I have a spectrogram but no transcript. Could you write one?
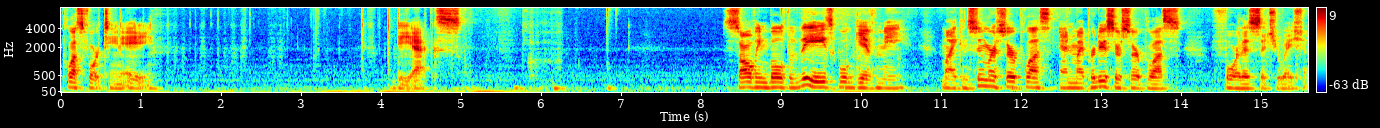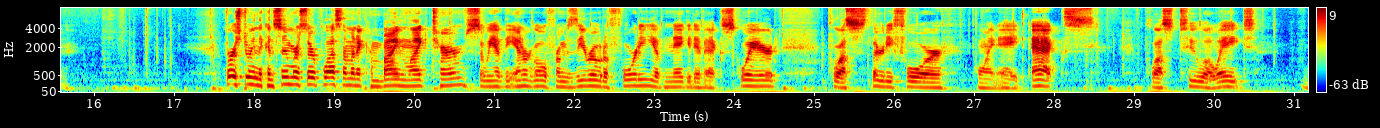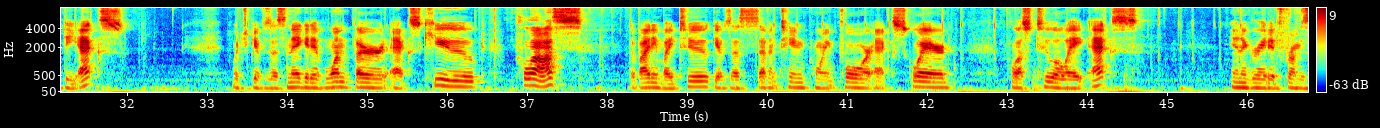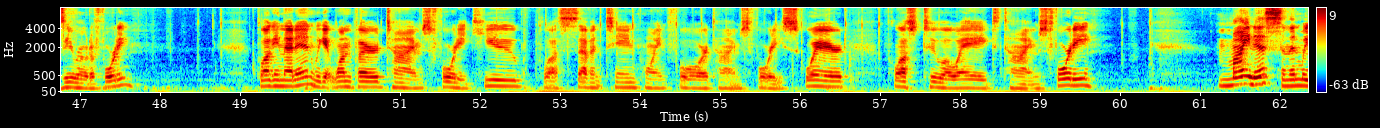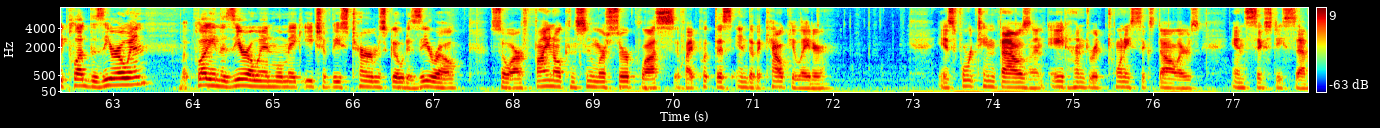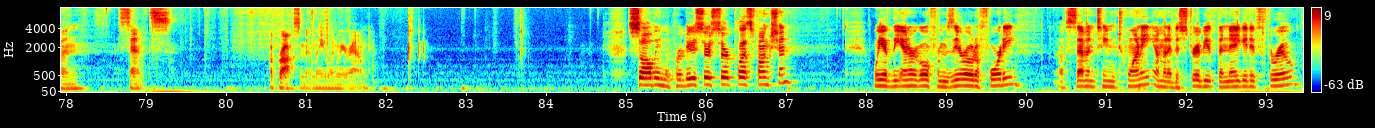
plus 1480 dx. Solving both of these will give me my consumer surplus and my producer surplus for this situation. First, doing the consumer surplus, I'm going to combine like terms. So we have the integral from 0 to 40 of negative x squared plus 34.8x plus 208 dx, which gives us negative 1 third x cubed plus, dividing by 2 gives us 17.4x squared plus 208x integrated from 0 to 40. Plugging that in, we get 1 third times 40 cubed plus 17.4 times 40 squared plus 208 times 40 minus, and then we plug the 0 in. But plugging the 0 in will make each of these terms go to 0. So our final consumer surplus, if I put this into the calculator, is $14,826.67, approximately, when we round. Solving the producer surplus function, we have the integral from 0 to 40 of 1720. I'm going to distribute the negative through.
